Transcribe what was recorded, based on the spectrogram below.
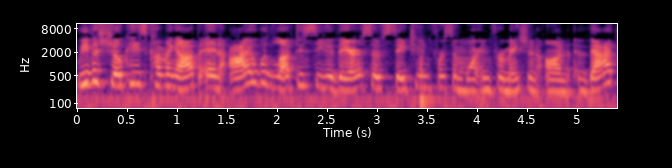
We have a showcase coming up and I would love to see you there, so stay tuned for some more information on that.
